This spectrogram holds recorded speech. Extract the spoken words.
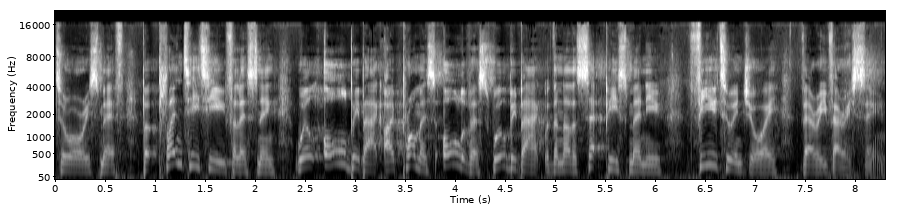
to Rory Smith, but plenty to you for listening. We'll all be back, I promise, all of us will be back with another Set Piece Menu for you to enjoy very, very soon.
